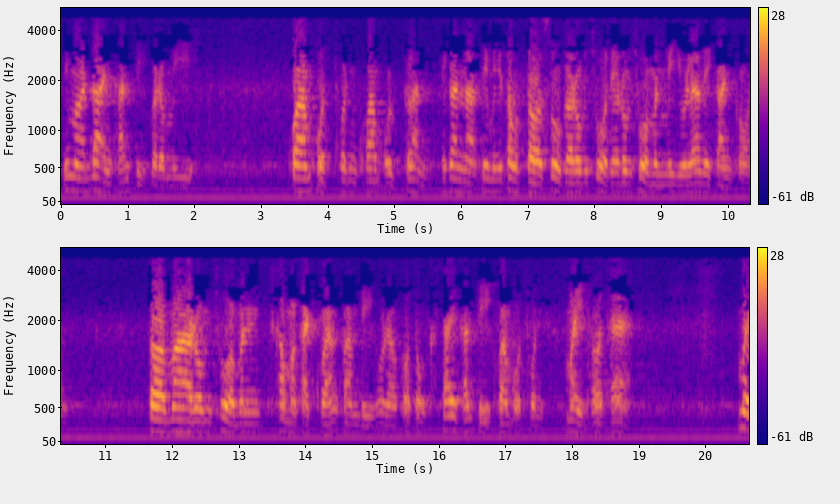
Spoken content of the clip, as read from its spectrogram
ที่มาด้านขันติบารมี ความอดทนความอดกลั้นในขณะที่มันจะต้องต่อสู้กับอารมณ์ชั่วแต่อารมณ์ชั่วมันมีอยู่แล้วในการก่อน ต่อมาอารมณ์ชั่วมันเข้ามาขัดขวางความดีของเราก็ต้องใช้ขันติความอดทน ไม่ท้อแท้ ไม่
